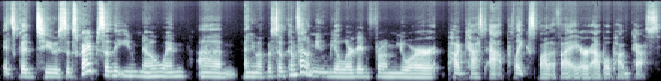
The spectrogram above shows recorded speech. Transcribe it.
it's good to subscribe so that you know when um, a new episode comes out and you can be alerted from your podcast app like Spotify or Apple Podcasts.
